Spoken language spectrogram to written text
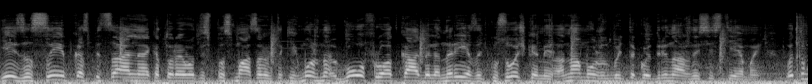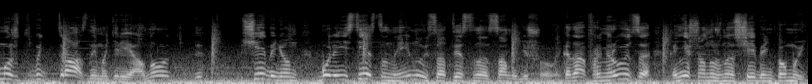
есть засыпка специальная, которая вот из пластмассовых таких. Можно гофру от кабеля нарезать кусочками, она может быть такой дренажной системой. Это может быть разный материал, но щебень, он более естественный, ну и, соответственно, самый дешевый. Когда формируется, конечно, нужно щебень помыть.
